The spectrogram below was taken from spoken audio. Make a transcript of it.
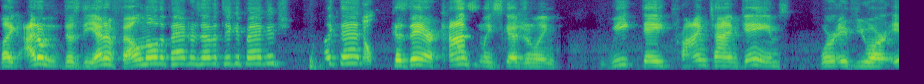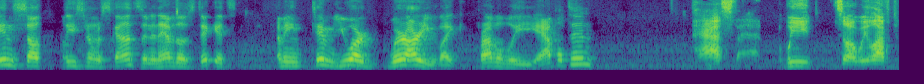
Like I don't. Does the NFL know the Packers have a ticket package like that? Nope. Because they are constantly scheduling weekday primetime games. Where if you are in southeastern Wisconsin and have those tickets, I mean, Tim, you are. Where are you? Like probably Appleton. Past that, we so we left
